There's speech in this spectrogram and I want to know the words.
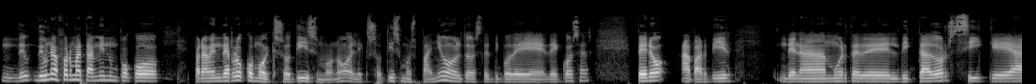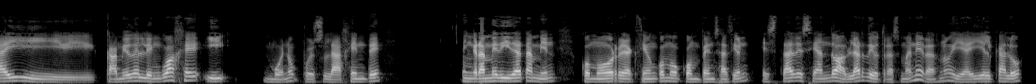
de, una forma también un poco para venderlo como exotismo, ¿no? El exotismo español, todo este tipo de cosas. Pero a partir de la muerte del dictador sí que hay cambio del lenguaje y, bueno, pues la gente en gran medida también como reacción, como compensación, está deseando hablar de otras maneras, ¿no? Y ahí el caló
